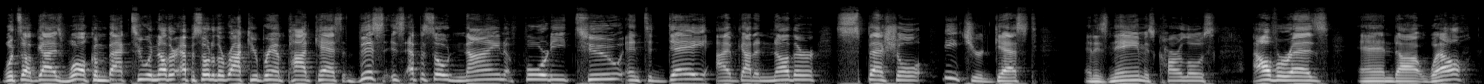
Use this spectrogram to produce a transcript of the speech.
What's up, guys? Welcome back to another episode of the Rock Your Brand podcast. This is episode 942, and today I've got another special featured guest, and his name is Carlos Alvarez. And uh, well,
